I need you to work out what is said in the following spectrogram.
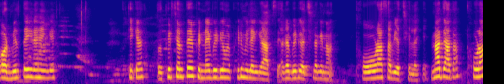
और मिलते ही रहेंगे। ठीक है? तो फिर चलते हैं, फिर नए वीडियो में फिर मिलेंगे आपसे। अगर वीडियो अच्छी लगे ना थोड़ा सा भी अच्छे लगे, ना ज़्यादा, थोड़ा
